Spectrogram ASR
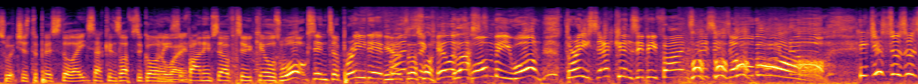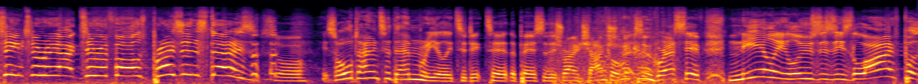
Switches to pistol, eight seconds left to go. No needs way. to find himself two kills. Walks into Breeder, You finds the kill. It's last- 1v1. Three seconds if he finds this, it's over. No! He just doesn't seem to react to Rafal's presence, does. So it's all down to them, really, to dictate the pace of this round. Shaiiko oh, gets aggressive, nearly loses his life, but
